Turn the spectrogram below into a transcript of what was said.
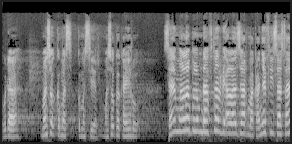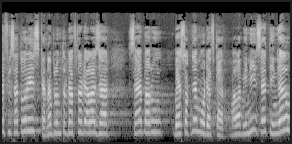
Udah masuk ke, Mas, ke Mesir, masuk ke Kairo. Saya malah belum daftar di Al-Azhar, makanya visa saya visa turis karena belum terdaftar di Al-Azhar. Saya baru besoknya mau daftar. Malam ini saya tinggal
